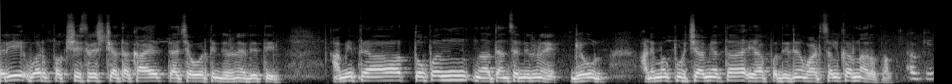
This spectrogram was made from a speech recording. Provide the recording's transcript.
तरी वर पक्षश्रेष्ठी आता काय त्याच्यावरती निर्णय देतील? आम्ही त्या तो पण त्यांचा निर्णय घेऊन आणि मग पुढची आम्ही आता या पद्धतीने वाटचाल करणार आहोत. ओके.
